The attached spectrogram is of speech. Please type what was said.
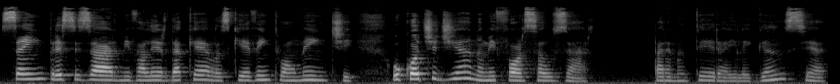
sem precisar me valer daquelas que eventualmente o cotidiano me força a usar, para manter a elegância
